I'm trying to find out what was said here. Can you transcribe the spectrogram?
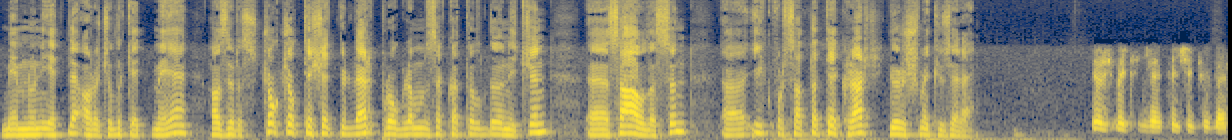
memnuniyetle aracılık etmeye hazırız. Çok çok teşekkürler programımıza katıldığın için. E, sağ olasın. E, ilk fırsatta tekrar görüşmek üzere. Görüşmek üzere. Teşekkürler.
